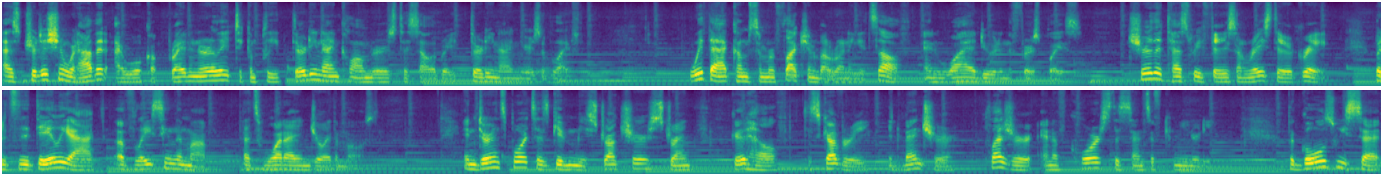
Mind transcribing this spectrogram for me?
As tradition would have it, I woke up bright and early to complete 39 kilometers to celebrate 39 years of life. With that comes some reflection about running itself and why I do it in the first place. Sure, the tests we face on race day are great, but it's the daily act of lacing them up that's what I enjoy the most. Endurance sports has given me structure, strength, good health, discovery, adventure, pleasure, and of course, the sense of community. The goals we set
